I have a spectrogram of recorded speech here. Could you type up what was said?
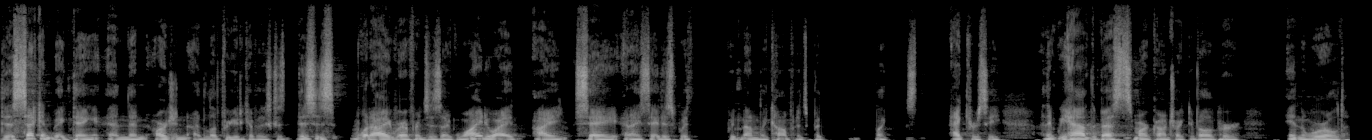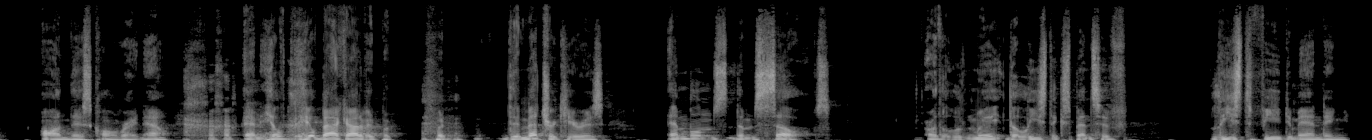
the second big thing, and then Arjun, I'd love for you to cover this because this is what I reference is like, why do I I say, and I say this with with not only confidence but like accuracy. I think we have the best smart contract developer in the world on this call right now, and he'll he'll back out of it. But but the metric here is emblems themselves are the the least expensive, least fee demanding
